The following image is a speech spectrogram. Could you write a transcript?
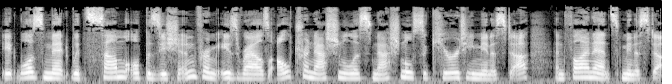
It was met with some opposition from Israel's ultra nationalist National Security Minister and Finance Minister,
